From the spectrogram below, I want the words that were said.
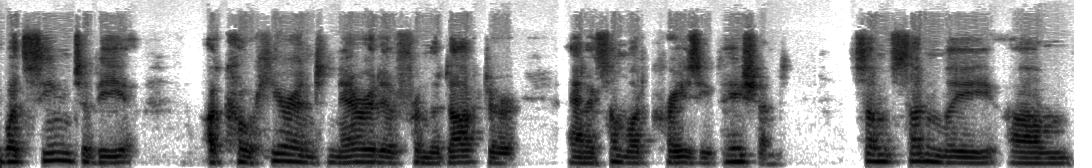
what seemed to be a coherent narrative from the doctor and a somewhat crazy patient, some suddenly um,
